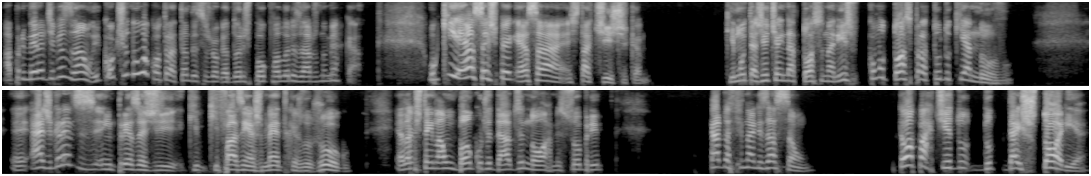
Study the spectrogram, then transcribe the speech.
à primeira divisão e continua contratando esses jogadores pouco valorizados no mercado. O que é essa, essa estatística? Que muita gente ainda torce o nariz, como torce para tudo que é novo. É, as grandes empresas de, que, que fazem as métricas do jogo, elas têm lá um banco de dados enorme sobre cada finalização. Então, a partir do, do, da história,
